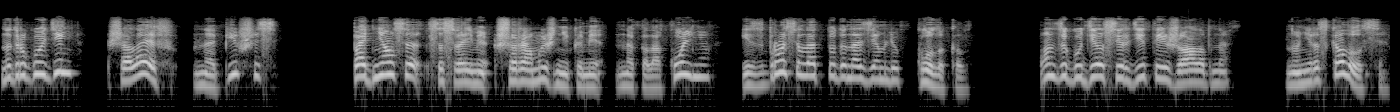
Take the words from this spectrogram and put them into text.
На другой день Шалаев, напившись, поднялся со своими шаромыжниками на колокольню и сбросил оттуда на землю колокол. Он загудел сердито и жалобно, но не раскололся.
